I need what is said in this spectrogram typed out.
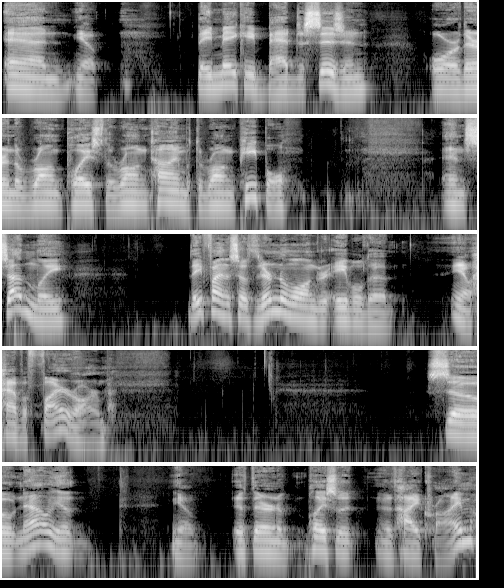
and you know, they make a bad decision, or they're in the wrong place, the wrong time with the wrong people, and suddenly they find themselves they're no longer able to, you know, have a firearm. So now you know, you know if they're in a place with, with high crime,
